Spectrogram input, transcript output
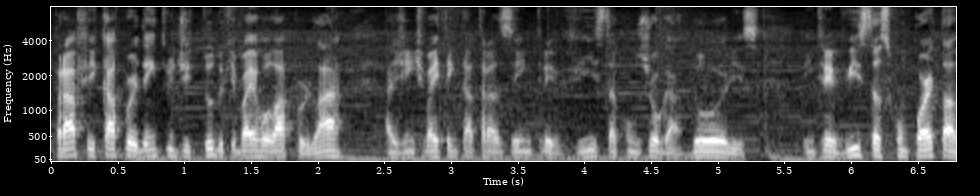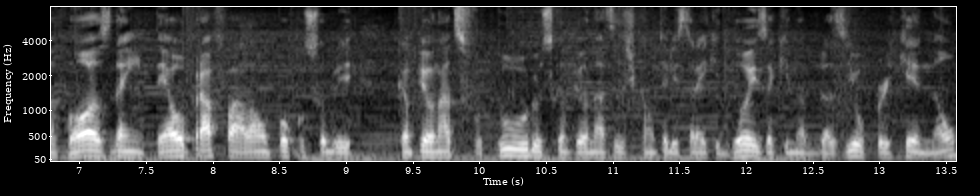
para ficar por dentro de tudo que vai rolar por lá. A gente vai tentar trazer entrevista com os jogadores, entrevistas com porta-voz da Intel para falar um pouco sobre campeonatos futuros, campeonatos de Counter-Strike 2 aqui no Brasil, por que não?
